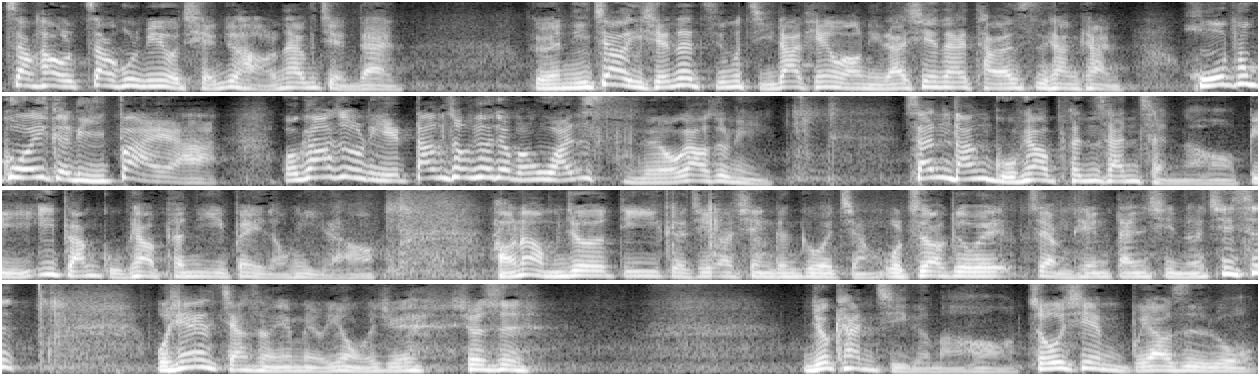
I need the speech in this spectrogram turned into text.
账号账户里面有钱就好了，那还不简单？对？你叫以前那什么几大天王，你来现在台湾试看看，活不过一个礼拜啊！我告诉你，当中就就把人玩死了。我告诉你，三档股票喷三成了哦，比一档股票喷一倍容易了哦。好，那我们就第一个阶段先跟各位讲。我知道各位这两天担心了，其实。我现在讲什么也没有用，我觉得就是，你就看几个嘛，哈，周线不要日落，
